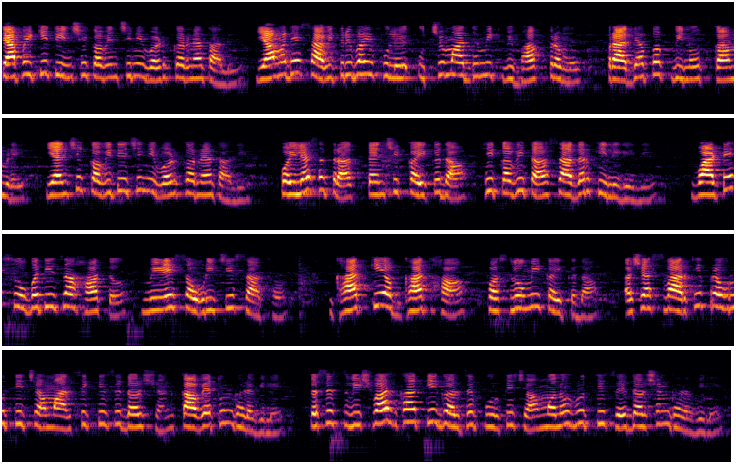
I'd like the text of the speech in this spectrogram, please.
त्यापैकी तीनशे कवींची निवड करण्यात आली. यामध्ये सावित्रीबाई फुले उच्च माध्यमिक विभाग प्रमुख प्राध्यापक विनोद कांबळे यांची कवितेची निवड करण्यात आली. पहिल्या सत्रात त्यांची कैकदा ही कविता सादर केली गेली. वाटे सोबतीचा हात मिळे सवडीची साथ. घात की अपघात हा फसलो मी कैकदा. अशा स्वार्थी प्रवृत्तीच्या मानसिकतेचे दर्शन काव्यातून घडविले. तसेच विश्वासघातकी गरजेपूर्तीच्या मनोवृत्तीचे दर्शन घडविले.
